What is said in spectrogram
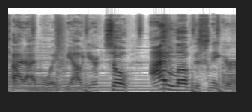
Tie-dye boys, we out here. So I love this sneaker.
